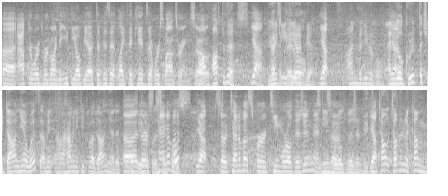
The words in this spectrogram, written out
uh, afterwards, we're going to Ethiopia to visit like the kids that we're sponsoring. So, A- After this, yeah, you're That's going to incredible. Ethiopia. yeah. Unbelievable. and yeah. your group that you're down here with? I mean, how many people are down here that Uh, are doing there's for the 10 same of cause? us. Yeah, so 10 of us for Team World Vision. And Team so, World Vision. You can Yeah. tell, tell them to come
